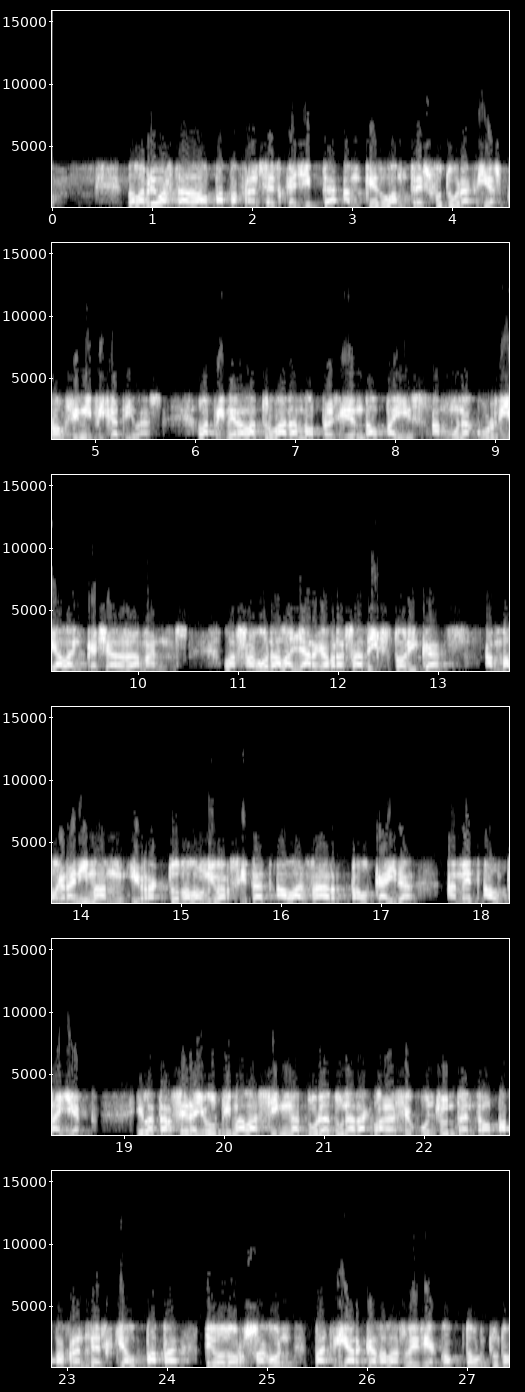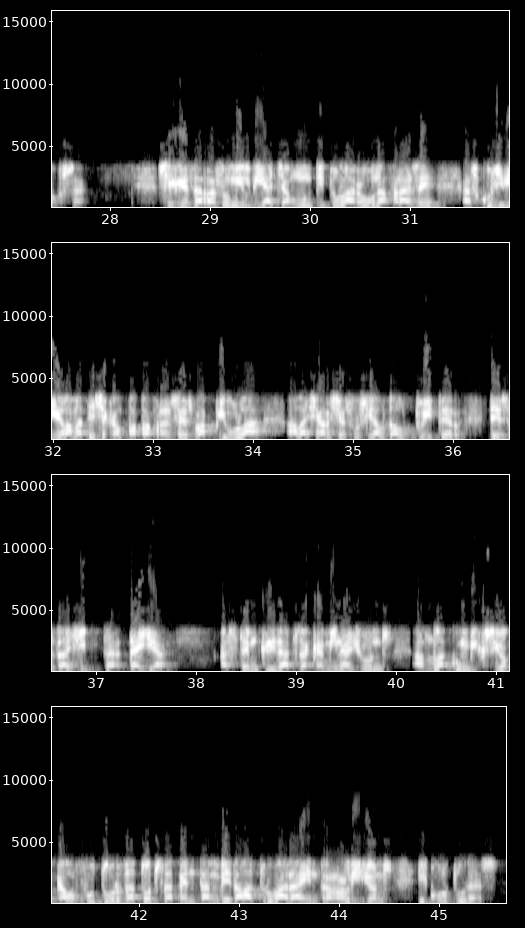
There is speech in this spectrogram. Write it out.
De la breu estada del papa Francesc a Egipte em quedo amb tres fotografies prou significatives. La primera la trobada amb el president del país, amb una cordial encaixada de mans. La segona, la llarga abraçada històrica amb el gran imam i rector de la Universitat Al-Azhar del Caire, Ahmed Al-Tayeb. I la tercera i última, la signatura d'una declaració conjunta entre el papa Francesc i el papa Teodor II, patriarca de l'Església Copta Ortodoxa. Si hagués de resumir el viatge amb un titular o una frase, escolliria la mateixa que el papa francès va piular a la xarxa social del Twitter des d'Egipte. Deia, estem cridats a caminar junts amb la convicció que el futur de tots depèn també de la trobada entre religions i cultures.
